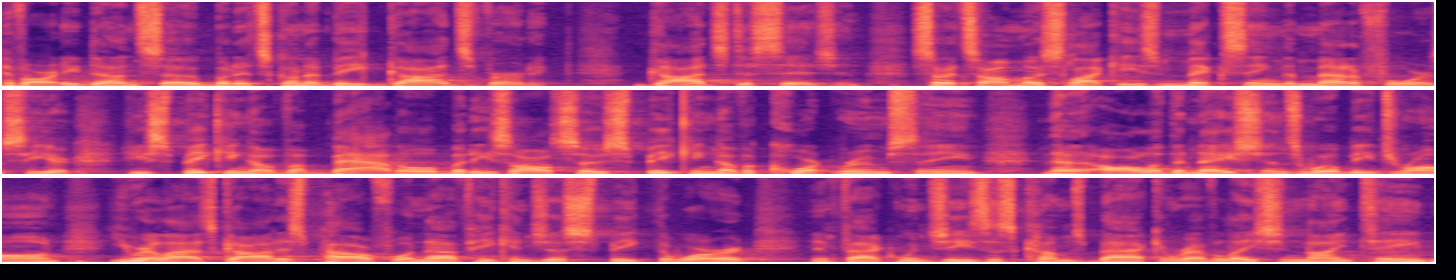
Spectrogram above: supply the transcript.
have already done so, but it's going to be God's verdict. God's decision. So it's almost like he's mixing the metaphors here. He's speaking of a battle, but he's also speaking of a courtroom scene that all of the nations will be drawn. You realize God is powerful enough, he can just speak the word. In fact, when Jesus comes back in Revelation 19,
